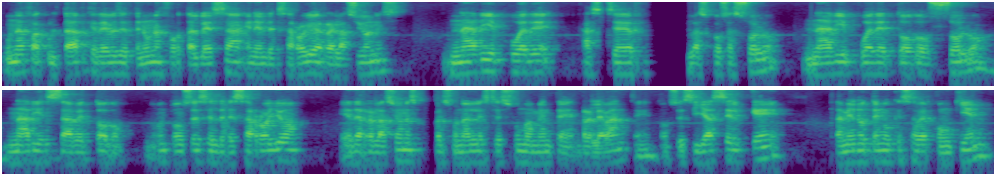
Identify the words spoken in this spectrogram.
Una facultad que debes de tener una fortaleza en el desarrollo de relaciones. Nadie puede hacer las cosas solo, nadie puede todo solo, nadie sabe todo. Entonces el desarrollo eh, de relaciones personales es sumamente relevante. Entonces si ya sé el qué, también lo tengo que saber con quién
